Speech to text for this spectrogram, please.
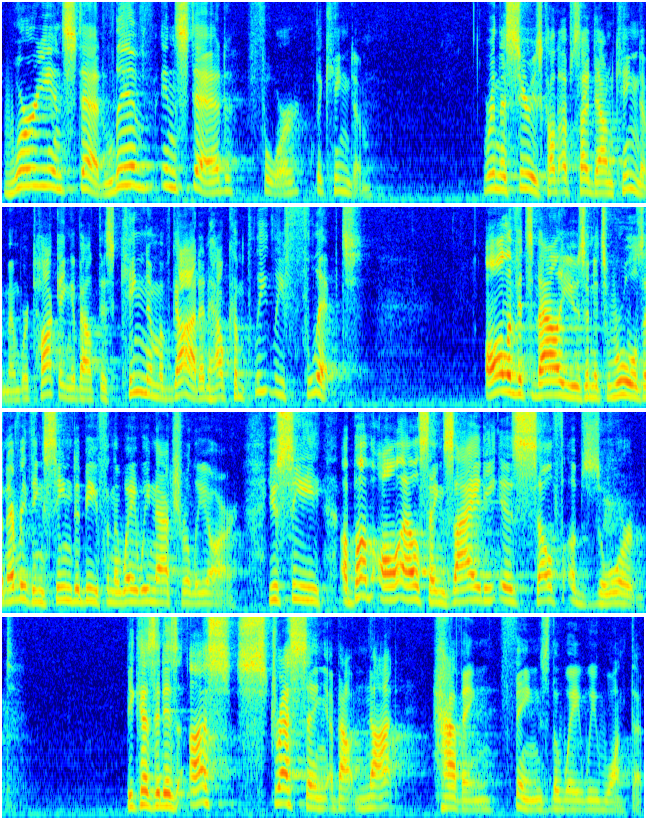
Worry instead, live instead for the kingdom. We're in this series called Upside Down Kingdom, and we're talking about this kingdom of God and how completely flipped all of its values and its rules and everything seem to be from the way we naturally are. You see, above all else, anxiety is self absorbed because it is us stressing about not having things the way we want them.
